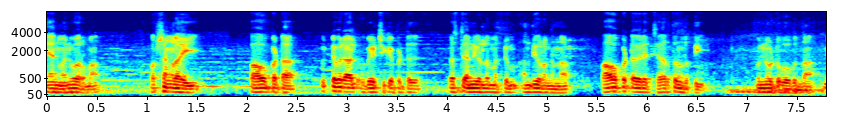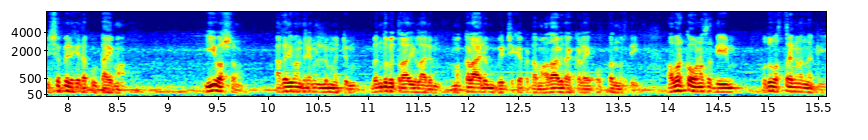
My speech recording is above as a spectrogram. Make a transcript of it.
ഞാൻ മനു വർമ്മ. വർഷങ്ങളായി പാവപ്പെട്ട കുറ്റവരാൽ ഉപേക്ഷിക്കപ്പെട്ട് ബസ് സ്റ്റാൻഡുകളിലും മറ്റും അന്തിയുറങ്ങുന്ന പാവപ്പെട്ടവരെ ചേർത്ത് നിർത്തി മുന്നോട്ട് പോകുന്ന വിശപ്പരഹിത കൂട്ടായ്മ. ഈ വർഷം അഗതി മന്ദിരങ്ങളിലും മറ്റും ബന്ധുമിത്രാദികളാലും മക്കളാലും ഉപേക്ഷിക്കപ്പെട്ട മാതാപിതാക്കളെ ഒപ്പം നിർത്തി അവർക്ക് ഓണസദ്യയും പുതുവസ്ത്രങ്ങളും നൽകി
